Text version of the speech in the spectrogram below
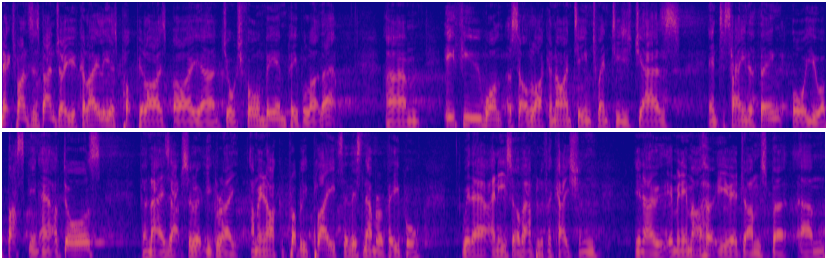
next one's is banjo ukulele, as popularised by uh, George Formby and people like that. Um, if you want a sort of like a 1920s jazz entertainer thing, or you are busking out of doors, then that is absolutely great. I mean, I could probably play to this number of people without any sort of amplification. You know, I mean, it might hurt your eardrums, but um,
